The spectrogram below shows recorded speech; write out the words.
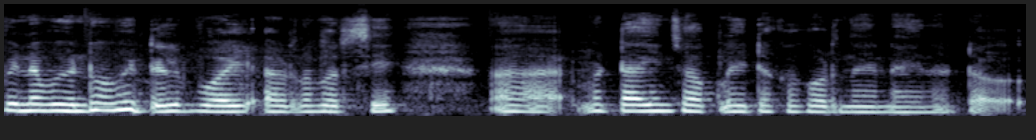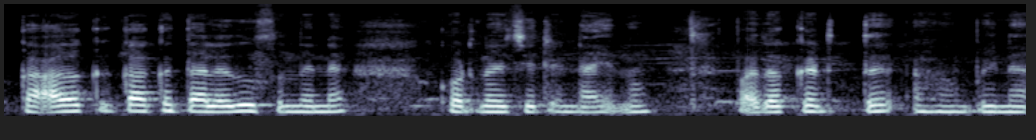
പിന്നെ വീണ്ടും വീട്ടിൽ പോയി. അവിടുന്ന് കുറച്ച് മിഠായിയും ചോക്ലേറ്റും ഒക്കെ കൊടുക്കുന്നുണ്ടായിരുന്നു കേട്ടോ. അതൊക്കെ കാക്ക തലേ ദിവസം തന്നെ കൊടുന്ന് വെച്ചിട്ടുണ്ടായിരുന്നു. അപ്പോൾ അതൊക്കെ എടുത്ത് പിന്നെ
